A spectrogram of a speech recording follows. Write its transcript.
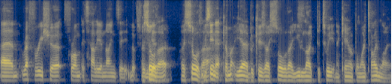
um, referee shirt from Italian 90. It looks I saw good. that. I saw that. You seen it? Come up, yeah, because I saw that you liked the tweet and it came up on my timeline.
